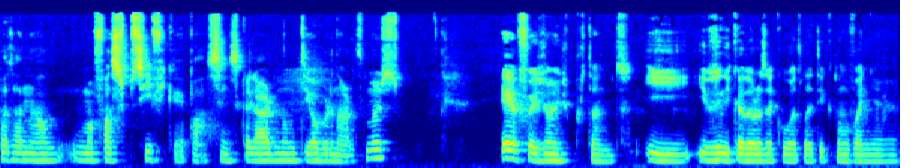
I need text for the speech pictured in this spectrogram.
para estar numa fase específica. Epá, sim, se calhar não metia o Bernardo, mas é feijões, portanto. E, e os indicadores é que o Atlético não venha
